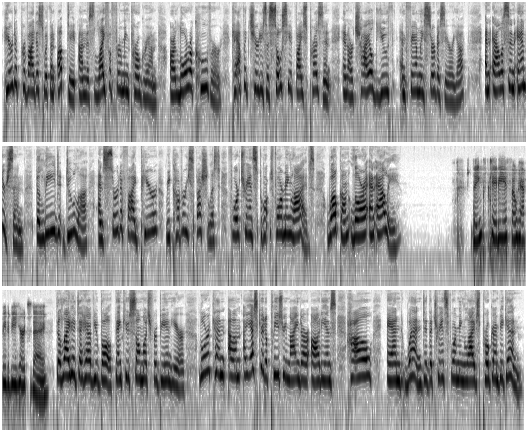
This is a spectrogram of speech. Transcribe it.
Here to provide us with an update on this life affirming program are Laura Coover, Catholic Charities Associate Vice President in our Child, Youth, and Family Service area, and Allison Anderson, the lead doula and certified peer recovery specialist for transforming lives. Welcome, Laura and Allie. Thanks, Katie. So happy to be here today. Delighted to have you both. Thank you so much for being here. Laura, can um, I ask you to please remind our audience how and when did the Transforming Lives program begin?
